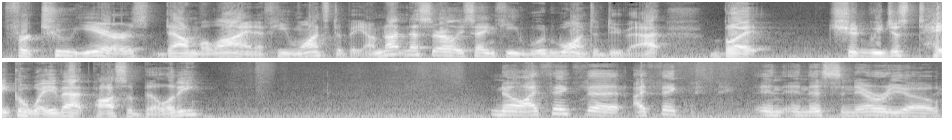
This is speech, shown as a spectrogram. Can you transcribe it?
for two years down the line if he wants to be. I'm not necessarily saying he would want to do that, but should we just take away that possibility? No, I think that I think in in this scenario,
